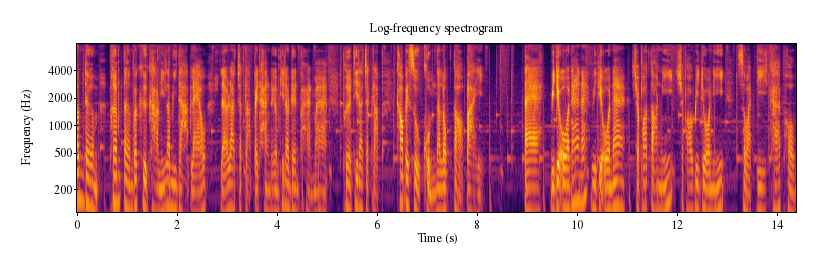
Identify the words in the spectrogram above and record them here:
ต้นเดิม เพิ่มเติมก็คือคราวนี้เรามีดาบแล้ว แล้วเราจะกลับไปทางเดิมที่เราเดินผ่านมา เพื่อที่เราจะกลับเข้าไปสู่ขุมนรกต่อไปแต่วิดีโอหน้านะวิดีโอหน้า เฉพาะตอนนี้เฉพาะวิดีโอนี้ สวัสดีครับผม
